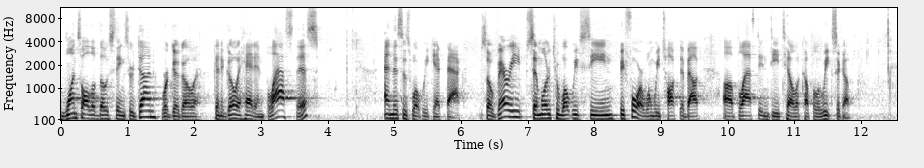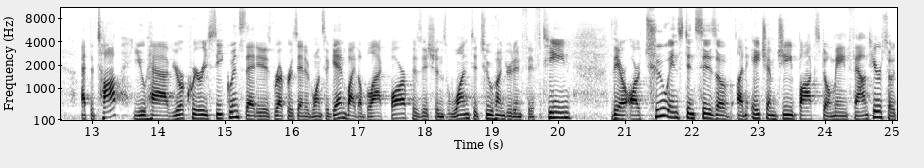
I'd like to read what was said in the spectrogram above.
Once all of those things are done, we're going to go ahead and blast this, and this is what we get back. So very similar to what we've seen before when we talked about uh, BLAST in detail a couple of weeks ago. At the top, you have your query sequence that is represented once again by the black bar, positions 1 to 215. There are two instances of an HMG box domain found here, so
